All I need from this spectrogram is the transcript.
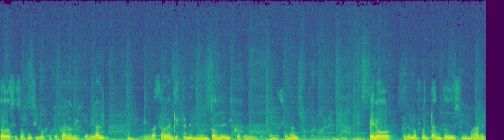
todos esos músicos que tocaron en general eh, vas a ver que están en un montón de discos del rock nacional. Pero, pero no fue tanto de sumar,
